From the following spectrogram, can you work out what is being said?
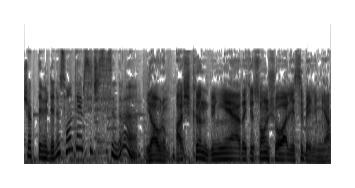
çöp demirlerin son temsilcisisin değil mi? Yavrum aşkın dünyadaki son şövalyesi benim ya.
